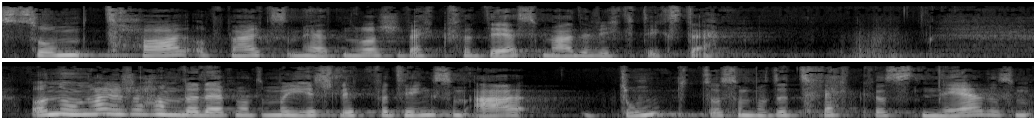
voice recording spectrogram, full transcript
som tar oppmerksomheten vår vekk fra det som er det viktigste. Og Noen ganger så handler det om å gi slipp på ting som er dumt, og som trekker oss ned, og som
